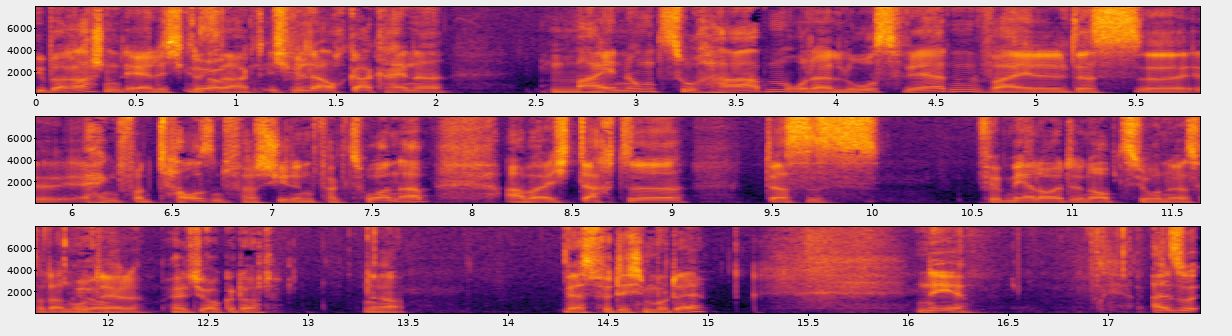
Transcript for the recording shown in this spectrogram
überraschend, ehrlich Ja. gesagt. Ich will da auch gar keine Meinung zu haben oder loswerden, weil das äh, hängt von tausend verschiedenen Faktoren ab. Aber ich dachte, dass es für mehr Leute eine Option ist oder ein Modell. Ja, hätte ich auch gedacht. Ja. Wäre es für dich ein Modell? Nee. Also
